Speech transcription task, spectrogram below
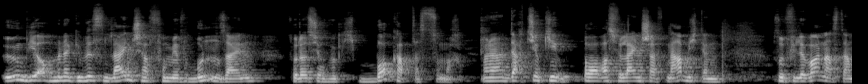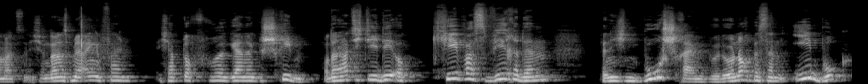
irgendwie auch mit einer gewissen Leidenschaft von mir verbunden sein, so dass ich auch wirklich Bock habe, das zu machen. Und dann dachte ich, okay, boah, was für Leidenschaften habe ich denn? So viele waren das damals nicht. Und dann ist mir eingefallen, ich habe doch früher gerne geschrieben. Und dann hatte ich die Idee, okay, was wäre denn, wenn ich ein Buch schreiben würde oder noch besser ein E-Book,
